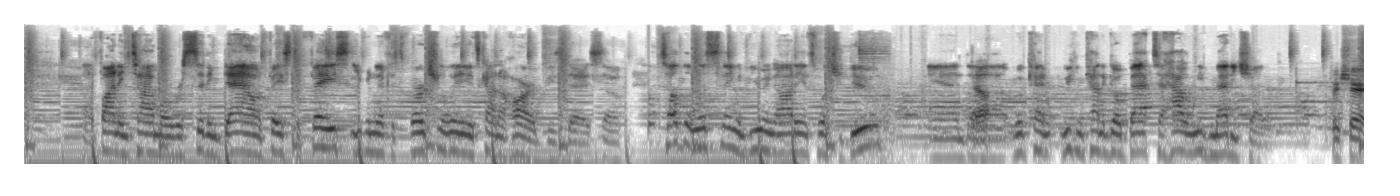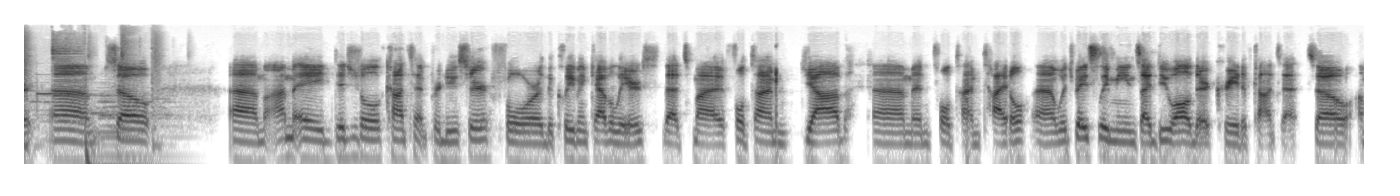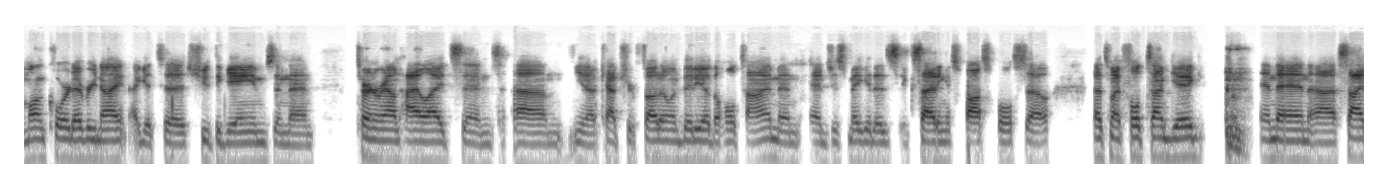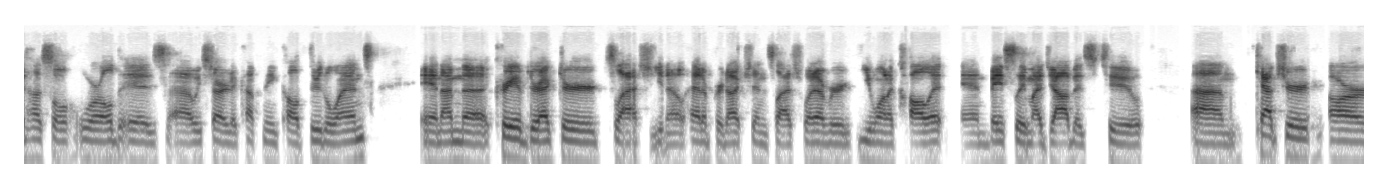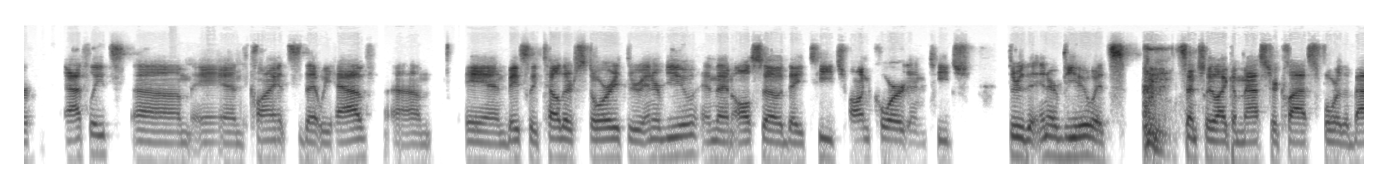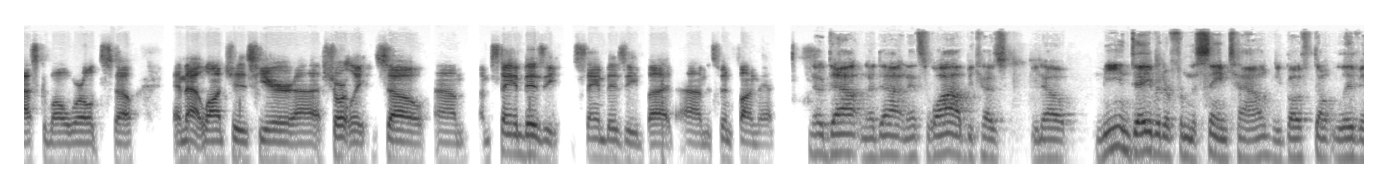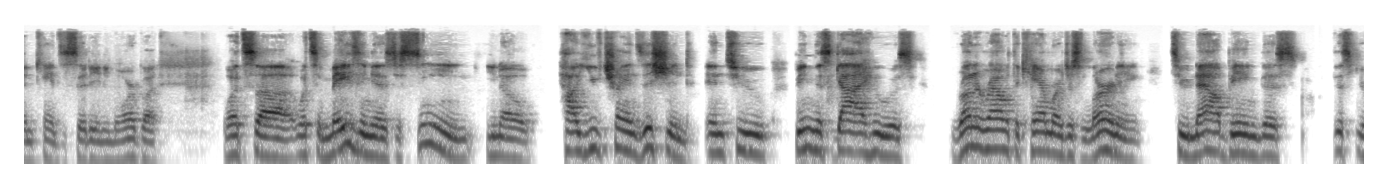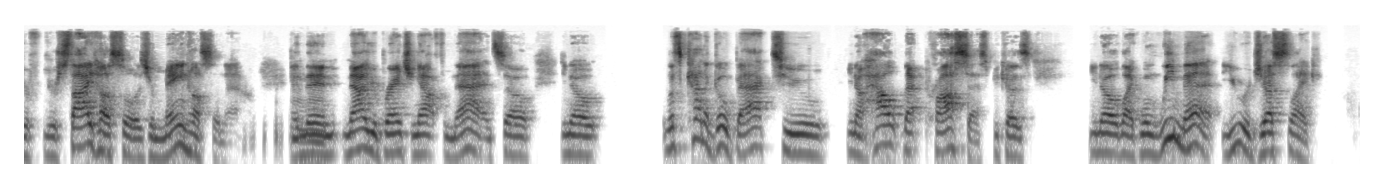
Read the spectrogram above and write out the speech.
uh, finding time where we're sitting down face to face, even if it's virtually, it's kind of hard these days. So tell the listening and viewing audience what you do, and uh, Yeah. we can we can kind of go back to how we've met each other. For sure. Um, so um, I'm a digital content producer for the Cleveland Cavaliers. That's my full time job um, and full time title, uh, which basically means I do all their creative content. So I'm on court every night. I get to shoot the games and then turn around highlights and um, you know capture photo and video the whole time and and just make it as exciting as possible. So that's my full time gig. and then uh, side hustle world is uh, we started a company called Through the Lens and I'm the creative director slash you know head of production slash whatever you want to call it. And basically, my job is to um, capture our athletes um, and clients that we have, um, and basically tell their story through interview. And then also they teach on court and teach through the interview. It's essentially like a master class for the basketball world. So and that launches here uh, shortly. So um, I'm staying busy, staying busy, but um, it's been fun, man. No doubt, no doubt. And it's wild because, you know, me and David are from the same town. We both don't live in Kansas City anymore. But what's uh, what's amazing is just seeing, you know, how you've transitioned into being this guy who was running around with the camera just learning to now being this this your your side hustle is your main hustle now. And Mhm. then now you're branching out from that. And so, you know, let's kind of go back to, you know, how that process because you know, like when we met, you were just like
